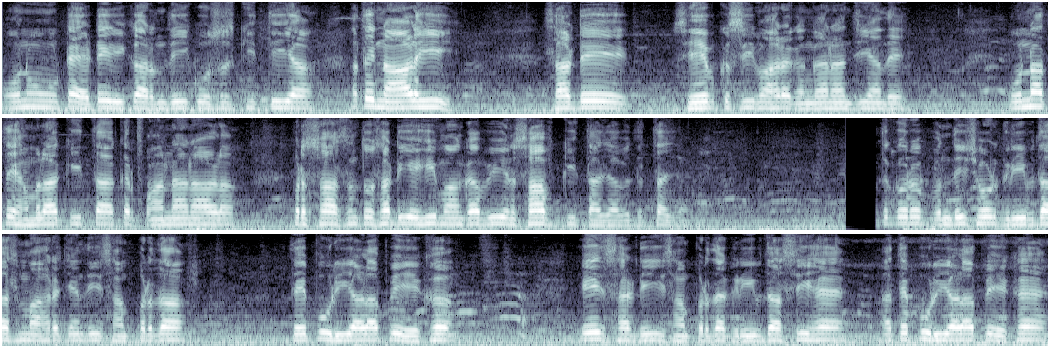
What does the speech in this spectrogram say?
ਉਹਨੂੰ ਢਹਿ ਢੇਰੀ ਕਰਨ ਦੀ ਕੋਸ਼ਿਸ਼ ਕੀਤੀ ਆ ਅਤੇ ਨਾਲ ਹੀ ਸਾਡੇ ਸੇਵਕ ਸੀ ਮਹਾਰਾਜ ਗੰਗਾਨੰਦ ਜੀਆਂ ਦੇ, ਉਹਨਾਂ ਤੇ ਹਮਲਾ ਕੀਤਾ, ਕਿਰਪਾਨਾਂ ਨਾਲ ਪ੍ਰਸ਼ਾਸਨ ਤੋਂ ਸਾਡੀ ਇਹੀ ਮੰਗ ਆ ਵੀ ਇਨਸਾਫ ਕੀਤਾ ਜਾਵੇ, ਦਿੱਤਾ ਜਾਵੇ। ਸਤਿਗੁਰ ਬੰਦੀ ਛੋੜ ਗਰੀਬਦਾਸ ਮਹਾਰਾਜਾਂ ਦੀ ਸੰਪਰਦਾ ਤੇ ਭੂਰੀ ਵਾਲਾ ਭੇਖ। ਇਹ ਸਾਡੀ ਸੰਪਰਦਾ ਗਰੀਬਦਾਸੀ ਹੈ ਅਤੇ ਭੂਰੀ ਵਾਲਾ ਭੇਖ ਹੈ।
